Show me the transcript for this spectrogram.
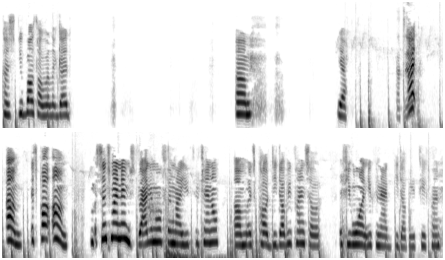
because you both are really good. Um. Yeah. That's it. I- Um. It's called um. Since my name's Dragon Wolf in my YouTube channel, um, it's called DW Clan. So if you want, you can add DWT Clan.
